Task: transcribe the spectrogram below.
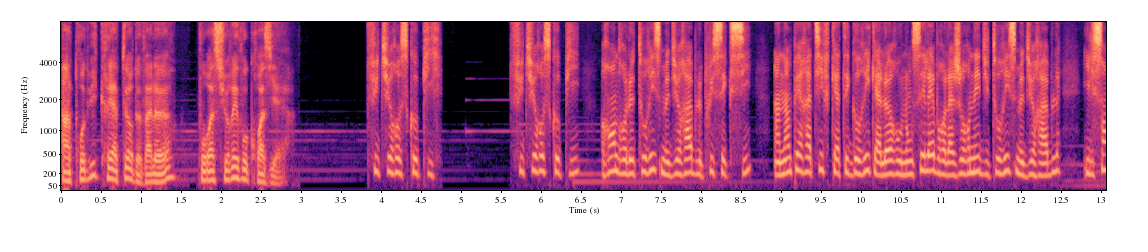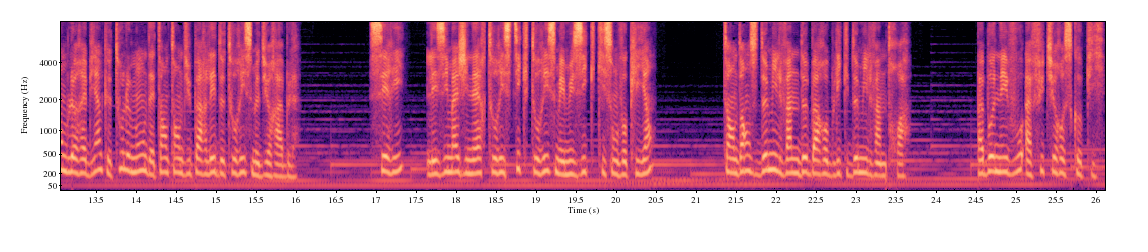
Un produit créateur de valeur pour assurer vos croisières. Futuroscopie. Futuroscopie, rendre le tourisme durable plus sexy, un impératif catégorique à l'heure où l'on célèbre la journée du tourisme durable, il semblerait bien que tout le monde ait entendu parler de tourisme durable. Série, les imaginaires touristiques, tourisme et musique qui sont vos clients? Tendance 2022-2023. Abonnez-vous à Futuroscopie.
